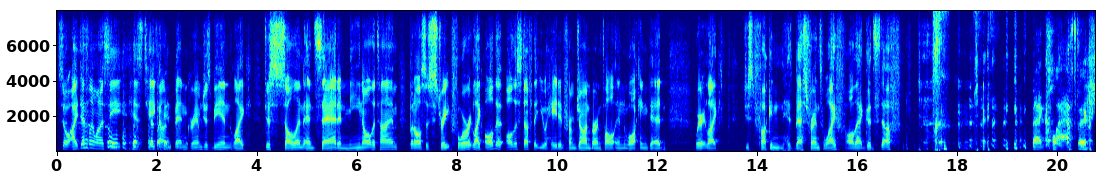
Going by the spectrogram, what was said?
so I definitely want to see his take on hint. Ben Grimm just being like just sullen and sad and mean all the time, but also straightforward. Like all the all the stuff that you hated from Jon Bernthal in Walking Dead, where like just fucking his best friend's wife, all that good stuff. That classic.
